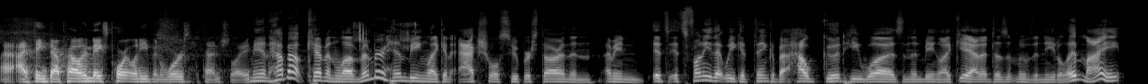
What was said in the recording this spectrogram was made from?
I, I think that probably makes Portland even worse potentially. Man, how about Kevin Love? Remember him being like an actual superstar, and then I mean, it's it's funny that we could think about how good he was, and then being like, yeah, that doesn't move the needle. It might.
